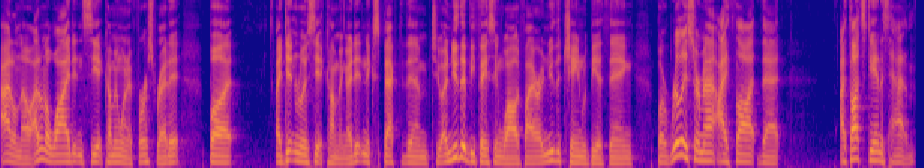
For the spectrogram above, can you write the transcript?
I don't know. I don't know why I didn't see it coming when I first read it, but I didn't really see it coming. I didn't expect them to. I knew they'd be facing wildfire. I knew the chain would be a thing, but really, Sir Matt, I thought that I thought Stannis had him.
